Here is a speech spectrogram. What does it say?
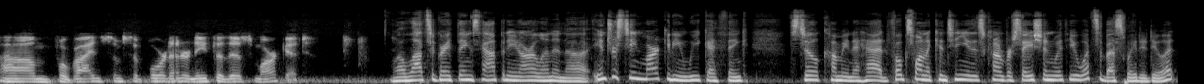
um, providing some support underneath of this market. Well, lots of great things happening, Arlan, and an interesting marketing week, I think, still coming ahead. Folks want to continue this conversation with you. What's the best way to do it?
